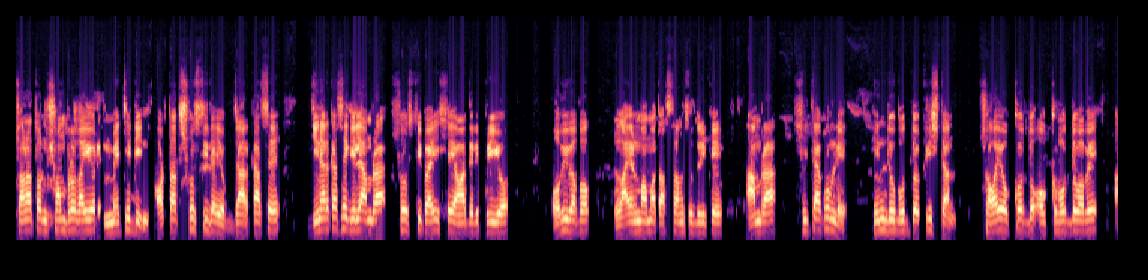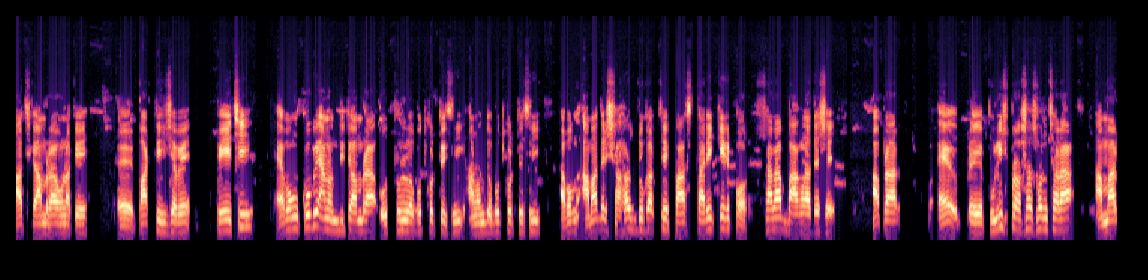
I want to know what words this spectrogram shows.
সনাতন সম্প্রদায়ের মেচেডিন, অর্থাৎ স্বস্তিদায়ক, যার কাছে যিনার কাছে গেলে আমরা স্বস্তি পাই, সে আমাদের প্রিয় অভিভাবক লায়ন মোহাম্মদ আসলাম চৌধুরীকে। আমরা সীতাকুণ্ডে হিন্দু, বুদ্ধ, খ্রিস্টান সবাই ঐক্য ঐক্যবদ্ধভাবে আজকে আমরা ওনাকে প্রার্থী হিসেবে পেয়েছি। এবং খুবই আনন্দিত আমরা উৎফুল্ল বোধ করতেছি, আনন্দ বোধ করতেছি এবং আমাদের সাহস ঢুকাচ্ছে পাঁচ তারিখের পর সারা বাংলাদেশে। আপনার পুলিশ প্রশাসন ছাড়া আমার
